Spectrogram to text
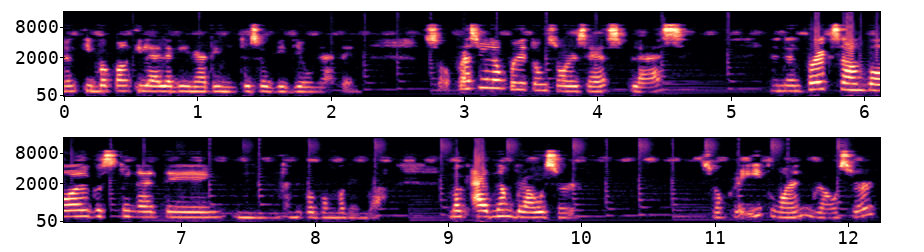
ng iba pang ilalagay natin dito sa video natin. So, press nyo lang po itong sources, plus. And then, for example, gusto nating, hmm, ano pa bang maganda? Mag-add ng browser. So, create one, browser.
